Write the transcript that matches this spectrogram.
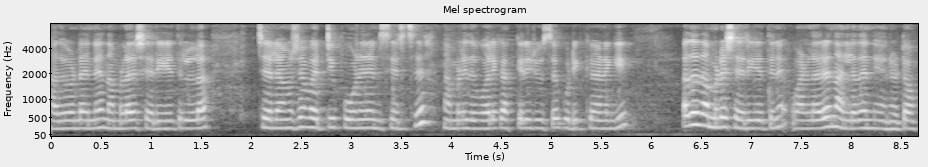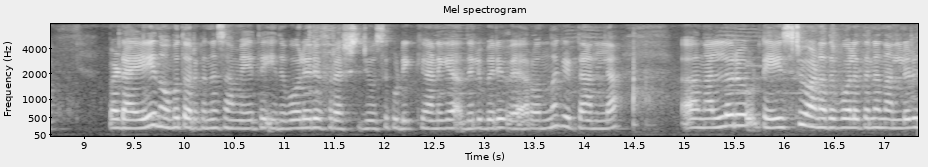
അതുകൊണ്ട് തന്നെ നമ്മളെ ശരീരത്തിലുള്ള ജലാംശം വറ്റി പോകുന്നതിനനുസരിച്ച് നമ്മൾ ഇതുപോലെ കക്കരി ജ്യൂസ് കുടിക്കുകയാണെങ്കിൽ അത് നമ്മുടെ ശരീരത്തിന് വളരെ നല്ലത് തന്നെയാണ് കേട്ടോ. അപ്പോൾ ഡയറി നോമ്പ് തുറക്കുന്ന സമയത്ത് ഇതുപോലൊരു ഫ്രഷ് ജ്യൂസ് കുടിക്കുകയാണെങ്കിൽ അതിലുപരി വേറൊന്നും കിട്ടാനില്ല. നല്ലൊരു ടേസ്റ്റുമാണ് അതുപോലെ തന്നെ നല്ലൊരു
